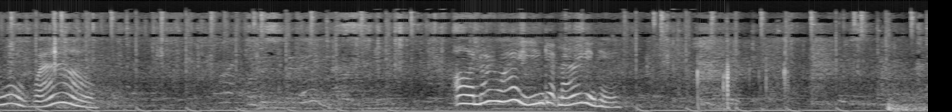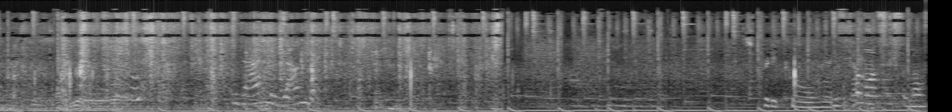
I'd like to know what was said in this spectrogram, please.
Oh, wow. Oh, no way. You can get married in here. It's pretty cool. Hey? Come on, sister, mum.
